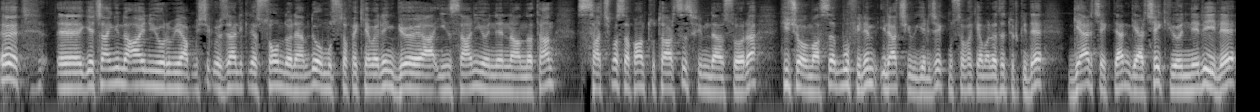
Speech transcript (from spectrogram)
Evet, e, geçen gün de aynı yorumu yapmıştık. Özellikle son dönemde o Mustafa Kemal'in göya insani yönlerini anlatan saçma sapan tutarsız filmden sonra hiç olmazsa bu film ilaç gibi gelecek. Mustafa Kemal Atatürk'ü de gerçekten gerçek yönleriyle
